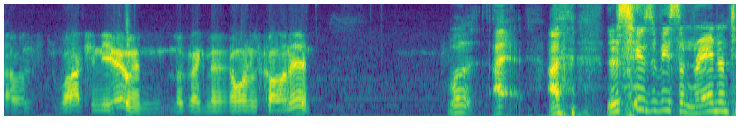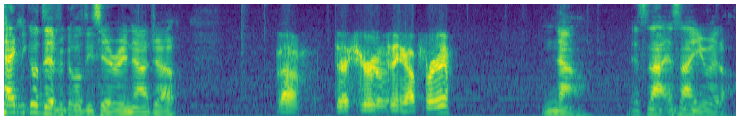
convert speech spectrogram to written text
I was watching you and looked like no one was calling in. Well, I I there seems to be some random technical difficulties here right now, Joe. No. Did I screw everything up for you? No, it's not. It's not you at all.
